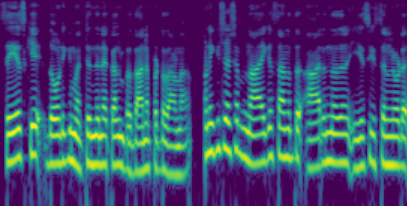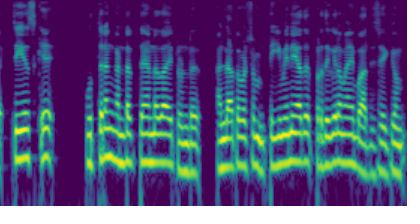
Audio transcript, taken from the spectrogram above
സി എസ് കെ ധോണിക്ക് മറ്റെന്തിനേക്കാളും പ്രധാനപ്പെട്ടതാണ്. ധോണിക്ക് ശേഷം നായക സ്ഥാനത്ത് ആരെന്നതിന് ഈ സീസണിലൂടെ സി എസ് കെ ഉത്തരം കണ്ടെത്തേണ്ടതായിട്ടുണ്ട്. അല്ലാത്തപക്ഷം ടീമിനെ അത് പ്രതികൂലമായി ബാധിച്ചേക്കും.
